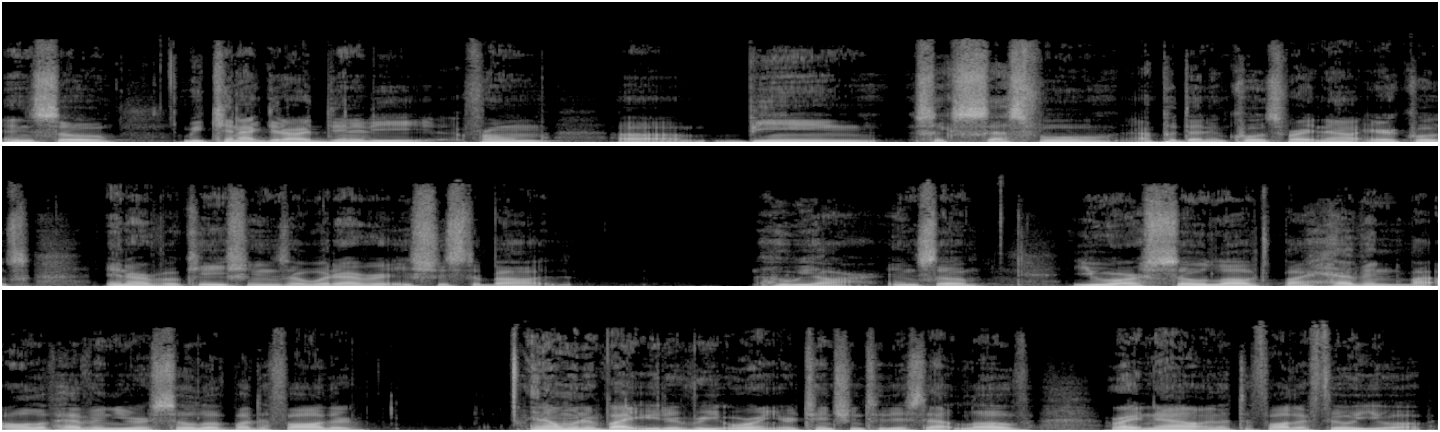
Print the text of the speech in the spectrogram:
And so we cannot get our identity from uh, being successful. I put that in quotes right now, air quotes, in our vocations or whatever. It's just about who we are. And so you are so loved by heaven, by all of heaven. You are so loved by the Father. And I want to invite you to reorient your attention to just that love right now and let the Father fill you up.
